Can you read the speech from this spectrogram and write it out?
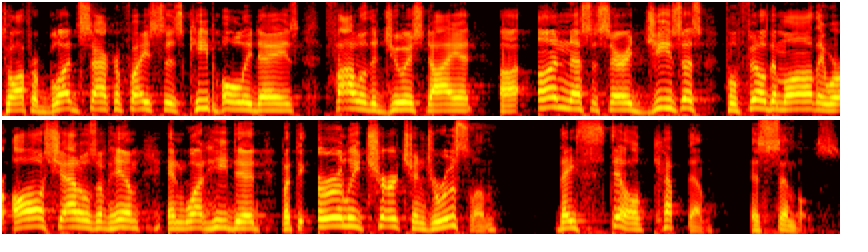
to offer blood sacrifices, keep holy days, follow the Jewish diet. Uh, unnecessary. Jesus fulfilled them all. They were all shadows of Him and what He did. But the early church in Jerusalem, they still kept them as symbols.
